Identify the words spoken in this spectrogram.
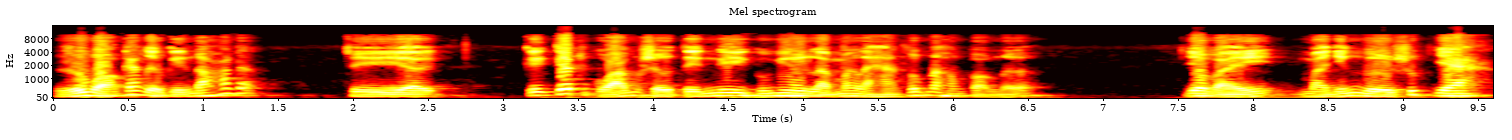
rũ bỏ các điều kiện đó đó thì ờ, cái kết quả của sự tiện nghi cũng như là mang lại hạnh phúc nó không còn nữa do vậy mà những người xuất gia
